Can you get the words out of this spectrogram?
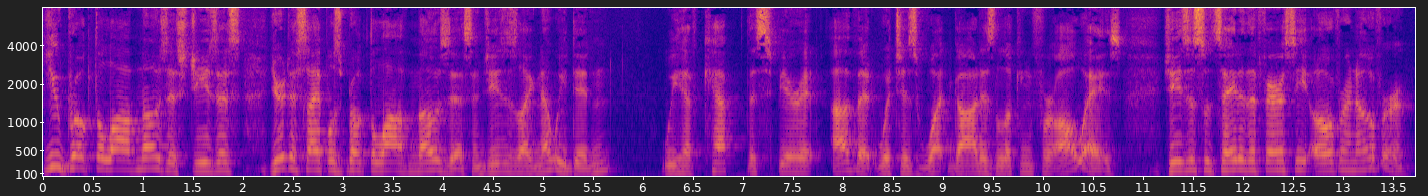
you broke the law of Moses, Jesus. Your disciples broke the law of Moses. And Jesus is like, No, we didn't. We have kept the spirit of it, which is what God is looking for always. Jesus would say to the Pharisee over and over,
